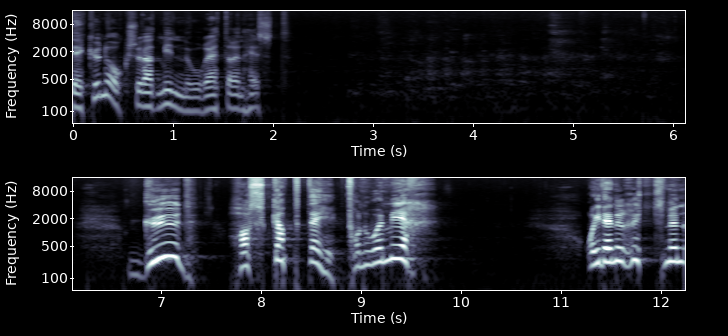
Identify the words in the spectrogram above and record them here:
det kunne også vært minneordet etter en hest. Gud har skapt deg for noe mer. Og i denne rytmen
